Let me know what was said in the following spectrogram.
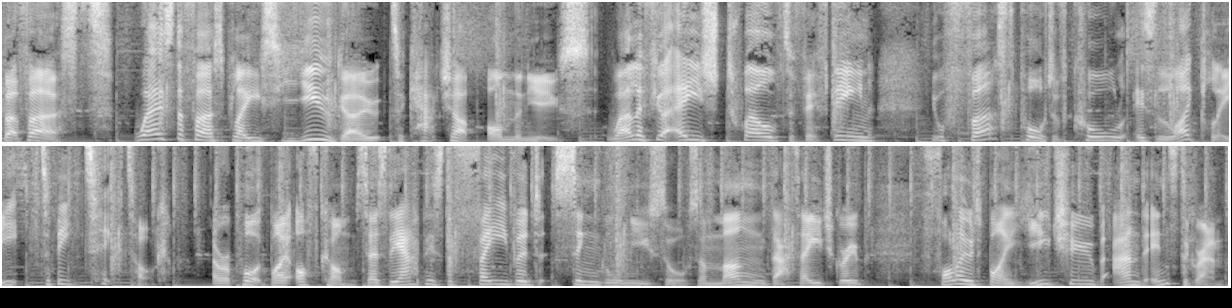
But first, where's the first place you go to catch up on the news? Well, if you're aged 12 to 15, your first port of call is likely to be TikTok. A report by Ofcom says the app is the favoured single news source among that age group, followed by YouTube and Instagram.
